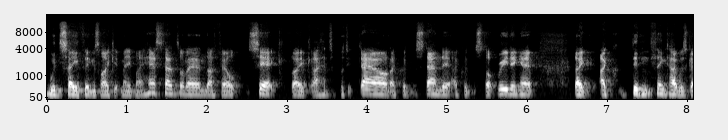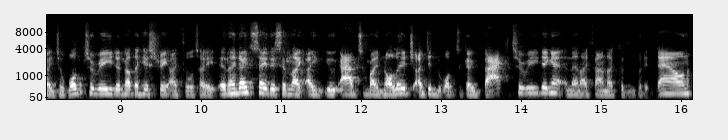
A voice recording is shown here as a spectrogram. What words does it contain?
would say things like it made my hair stand on end. I felt sick. Like i had to put it down. I couldn't stand it. I couldn't stop reading it like i didn't think i was going to want to read another history. I thought i and i don't say this in like i you add to my knowledge. I didn't want to go back to reading it and then i found i couldn't put it down.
